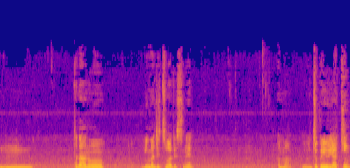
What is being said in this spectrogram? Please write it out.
うん、ただあの、今実はですね、まあ、俗に言う夜勤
